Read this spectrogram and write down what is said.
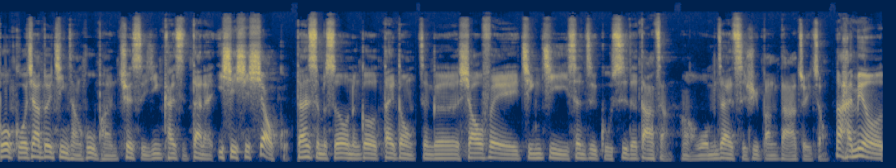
不过国家对进场护盘确实已经开始带来一些些效果，但是什么时候能够带动整个消费、经济甚至股市的大涨啊？我们。在持续帮大家追踪，那还没有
